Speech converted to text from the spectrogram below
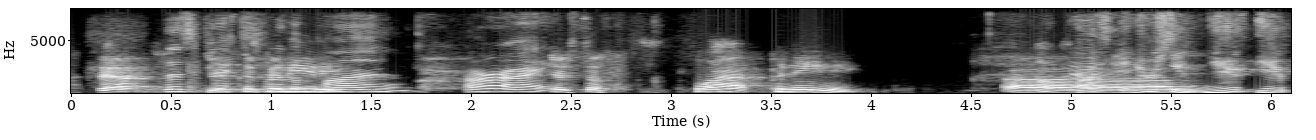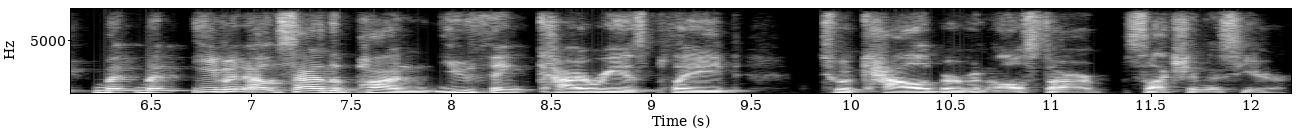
Yeah. This pick's for panini. the pun. All right. Just a flat panini. Uh, okay. That's interesting. You you but but even outside of the pun, you think Kyrie has played – to a caliber of an all star selection this year?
